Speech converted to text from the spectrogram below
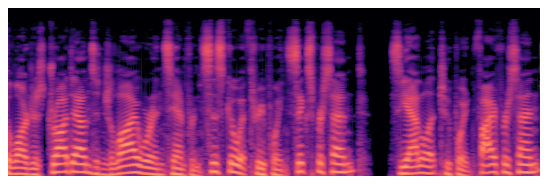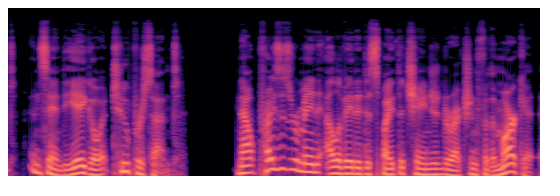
The largest drawdowns in July were in San Francisco at 3.6%, Seattle at 2.5%, and San Diego at 2%. Now, prices remain elevated despite the change in direction for the market.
